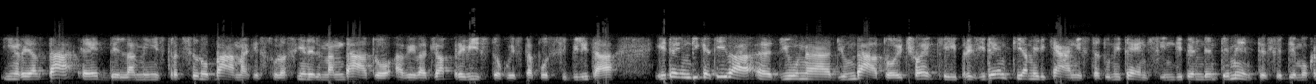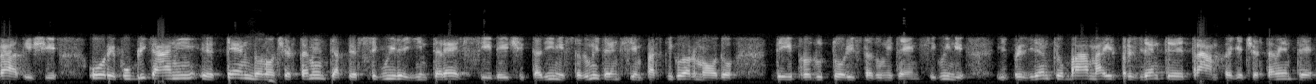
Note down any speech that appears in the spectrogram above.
in realtà è dell'amministrazione Obama che sulla fine del mandato aveva già previsto questa possibilità ed è indicativa eh, di, una, di, un dato, e cioè che i presidenti americani, statunitensi, indipendentemente se democratici o repubblicani, eh, tendono certamente a perseguire gli interessi dei cittadini statunitensi e in particolar modo dei produttori statunitensi. Quindi il presidente Obama e il presidente Trump, che certamente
